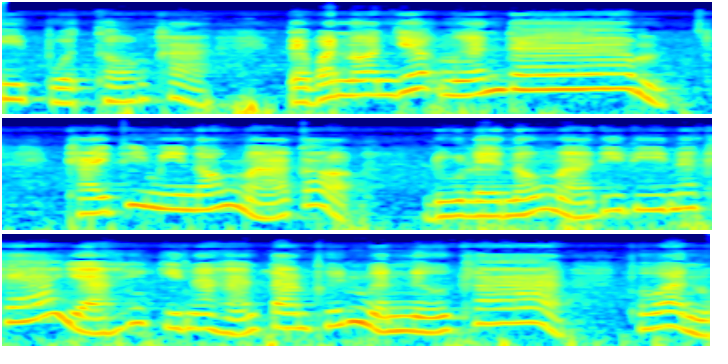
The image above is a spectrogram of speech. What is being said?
มีปวดท้องค่ะ แต่ว่านอนเยอะเหมือนเดิม ใครที่มีน้องหมาก็ ดูแลน้องหมาดีๆนะคะ อย่าให้กินอาหารตามพื้นเหมือนหนูค่ะ เพราะว่าหนู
